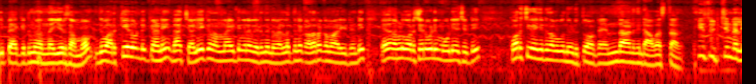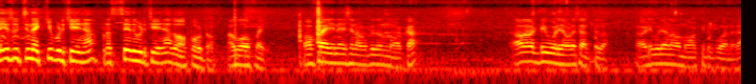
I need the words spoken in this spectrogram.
ഈ പാക്കറ്റിൽ നിന്ന് വന്ന ഈ ഒരു സംഭവം. ഇത് വർക്ക് ചെയ്തുകൊണ്ടിരിക്കുകയാണ് ഇതാ ചളിയൊക്കെ നന്നായിട്ട് ഇങ്ങനെ വരുന്നുണ്ട്. വെള്ളത്തിന്റെ കളറൊക്കെ മാറിയിട്ടുണ്ട്. ഏതാ നമ്മൾ കുറച്ചുകൂടി കൂടി മൂടി വെച്ചിട്ട് കുറച്ച് കഴിഞ്ഞിട്ട് നമുക്കൊന്ന് എടുത്തു നോക്കാം എന്താണ് ഇതിന്റെ അവസ്ഥ ഈ സ്വിച്ച് ഉണ്ടല്ലോ ഈ സ്വിച്ച് നെക്കി പിടിച്ച് കഴിഞ്ഞാൽ പ്രസ് ചെയ്ത് പിടിച്ച് കഴിഞ്ഞാൽ അത് ഓഫ് ഔട്ടോ അത് ഓഫായി ഓഫായതിനു ശേഷം നമുക്കിതൊന്ന് നോക്കാം. അടിപൊളി നമ്മളെ ഷർട്ട് ഇതാ. അടിപൊളിയാണോ നോക്കിയിട്ട് പോകാനല്ല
